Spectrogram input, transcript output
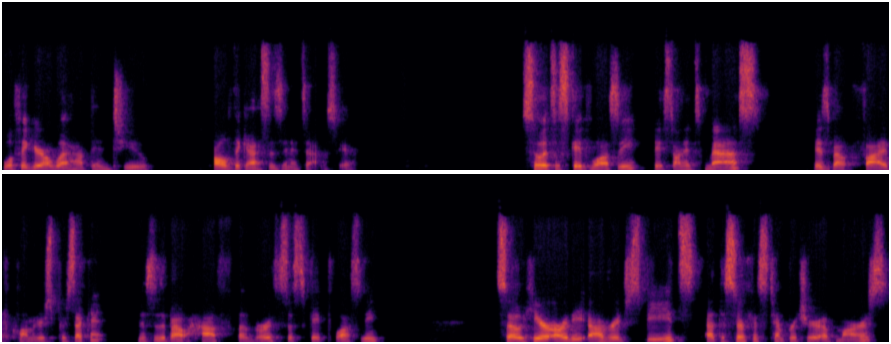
we'll figure out what happened to all of the gases in its atmosphere. So its escape velocity based on its mass is about five kilometers per second. This is about half of Earth's escape velocity. So here are the average speeds at the surface temperature of Mars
